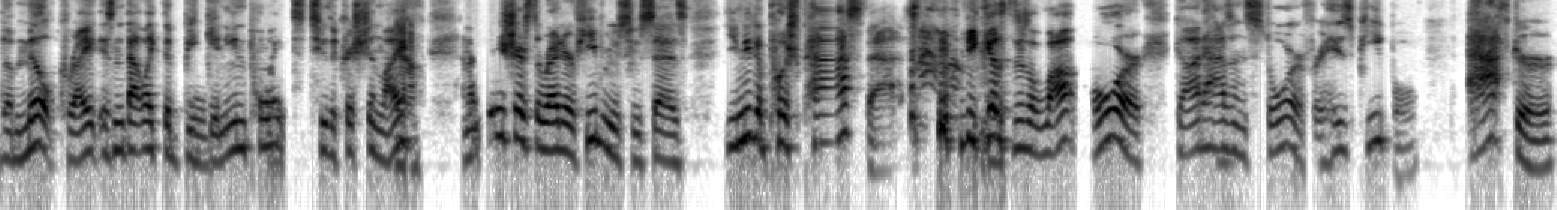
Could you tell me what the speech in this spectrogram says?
the milk, right? Isn't that like the mm. beginning point to the Christian life? Yeah. And I'm pretty sure it's the writer of Hebrews who says you need to push past that because there's a lot more God has in store for his people after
